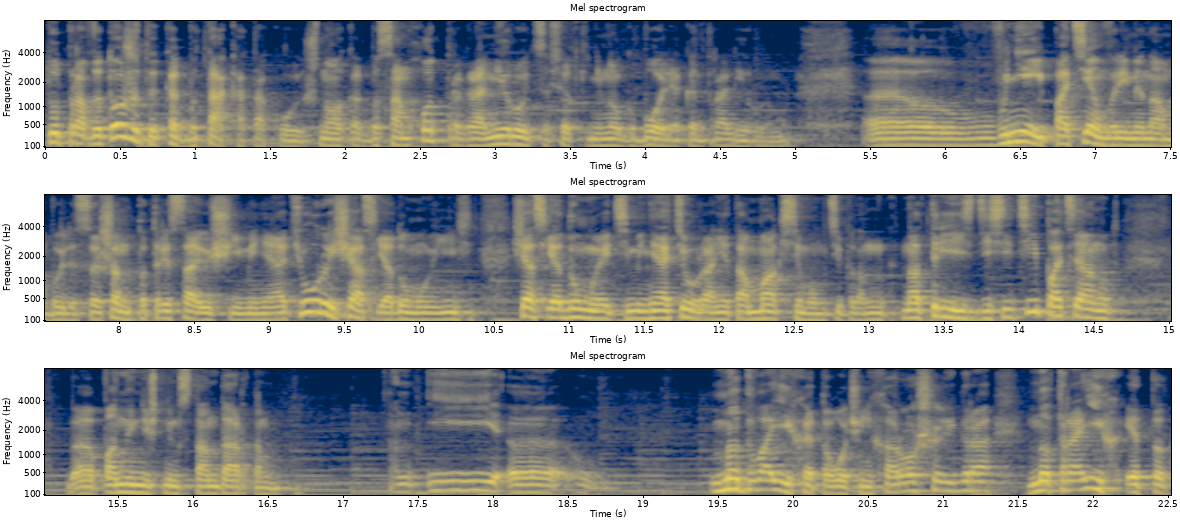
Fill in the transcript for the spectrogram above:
Тут, правда, тоже ты как бы так атакуешь, но как бы сам ход программируется все-таки немного более контролируемо. Э, В ней по тем временам были совершенно потрясающие миниатюры. Сейчас, я думаю, сейчас, я думаю, эти миниатюры, они там максимум типа там, на 3 из 10 потянут э, по нынешним стандартам. И э, на двоих это очень хорошая игра, на троих это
